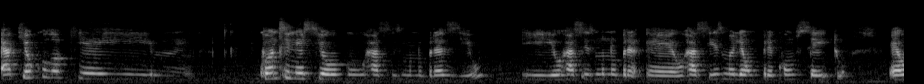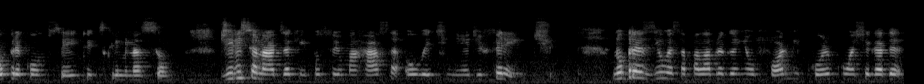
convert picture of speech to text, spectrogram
Aqui eu coloquei hum, quando se iniciou o racismo no Brasil. E o racismo, no, é, o racismo ele é um preconceito, é o preconceito e discriminação direcionados a quem possui uma raça ou etnia diferente. No Brasil, essa palavra ganhou forma e cor com a chegada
